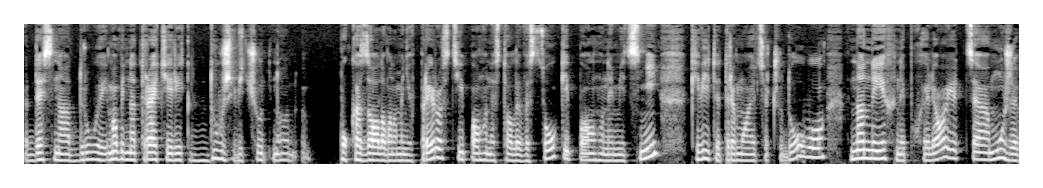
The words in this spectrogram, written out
Десь на другий, мабуть, на третій рік дуже відчутно показала вона мені в прирості. Пагони стали високі, пагони міцні, квіти тримаються чудово, на них не похиляються. Може,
